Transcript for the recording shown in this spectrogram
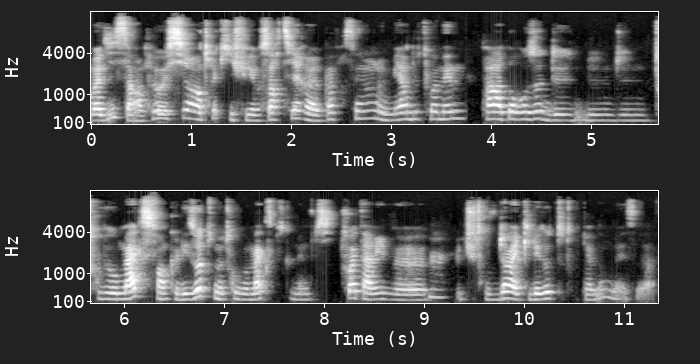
body c'est un peu aussi un truc qui fait ressortir pas forcément le meilleur de toi-même par rapport aux autres de, de, de trouver au max enfin que les autres me trouvent au max parce que même si toi t'arrives mm. tu trouves bien et que les autres te trouvent pas bien ben ça,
